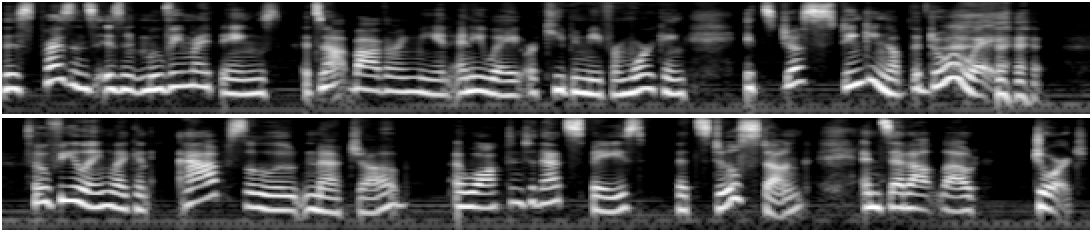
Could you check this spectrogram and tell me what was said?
this presence isn't moving my things. It's not bothering me in any way or keeping me from working. It's just stinking up the doorway. so, feeling like an absolute nut job, I walked into that space that still stunk and said out loud, George,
